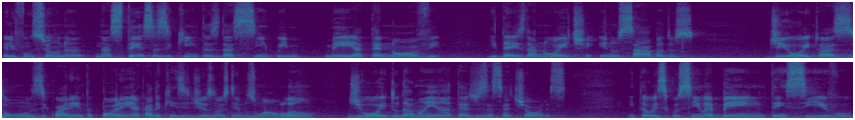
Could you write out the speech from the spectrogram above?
Ele funciona nas terças e quintas, das 5 e meia até 9 e 10 da noite, e nos sábados, de 8 às 11h40, porém, a cada 15 dias nós temos um aulão de 8 da manhã até as 17 horas. Então, esse cursinho é bem intensivo,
